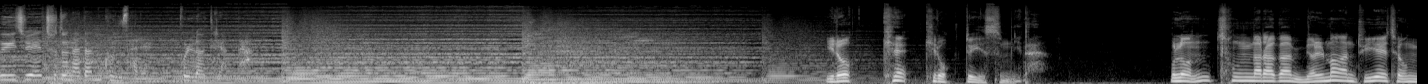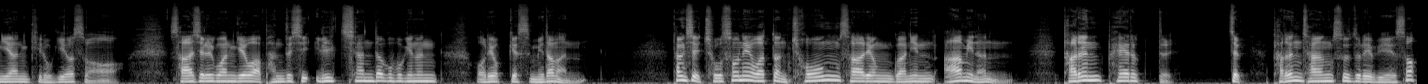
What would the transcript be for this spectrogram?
의주에 주둔하던 군사를 불러들였다. 이렇게 기록되어 있습니다. 물론 청나라가 멸망한 뒤에 정리한 기록이어서 사실관계와 반드시 일치한다고 보기는 어렵겠습니다만 당시 조선에 왔던 총사령관인 아미는 다른 패륵들, 즉 다른 장수들에 비해서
